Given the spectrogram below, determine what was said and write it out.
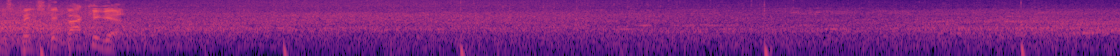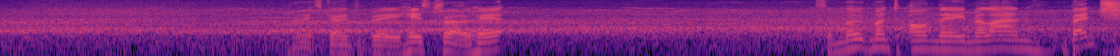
He's pitched it back again. It's going to be his throw here. Some movement on the Milan bench.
